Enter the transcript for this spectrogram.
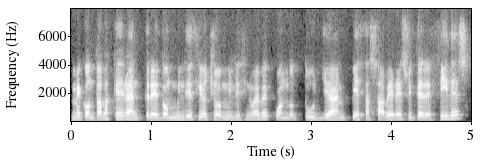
me contabas que era entre 2018 y 2019 cuando tú ya empiezas a ver eso y te decides,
